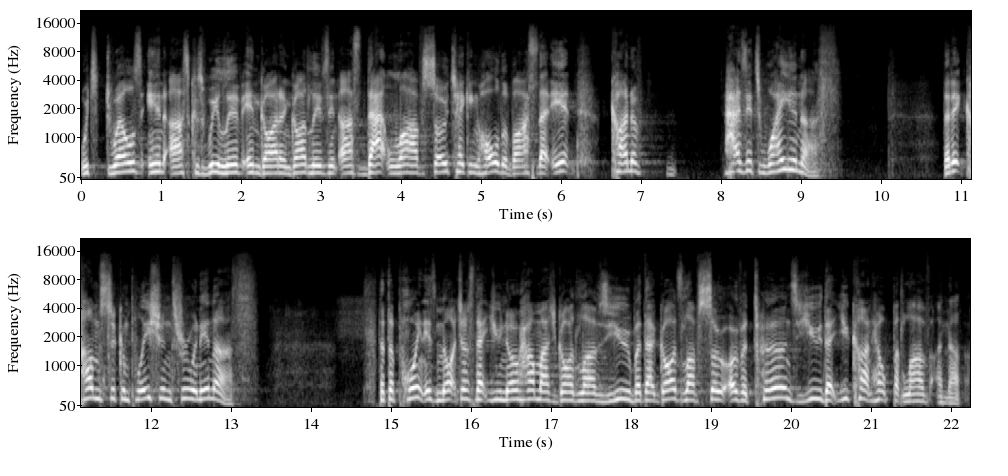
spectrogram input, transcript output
which dwells in us because we live in God and God lives in us, that love so taking hold of us that it kind of has its way in us, that it comes to completion through and in us. That the point is not just that you know how much God loves you, but that God's love so overturns you that you can't help but love another.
